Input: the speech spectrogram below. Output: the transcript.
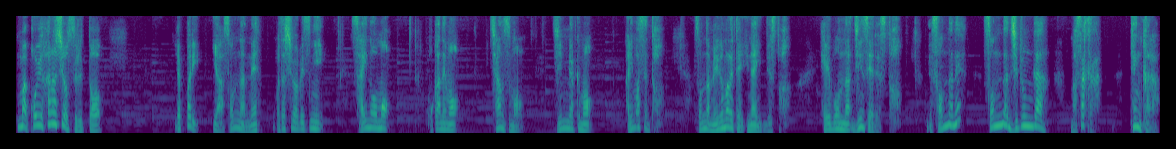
まあ、こういう話をすると、やっぱり、いや、そんなんね、私は別に才能もお金もチャンスも人脈もありませんと。そんな恵まれていないんですと。平凡な人生ですと。でそんなね、そんな自分がまさか天から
